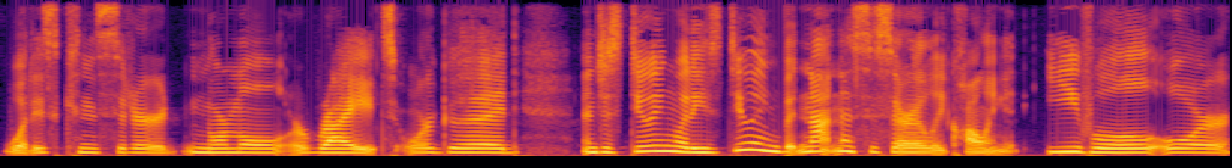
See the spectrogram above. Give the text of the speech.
what is considered normal or right or good and just doing what he's doing but not necessarily calling it evil or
